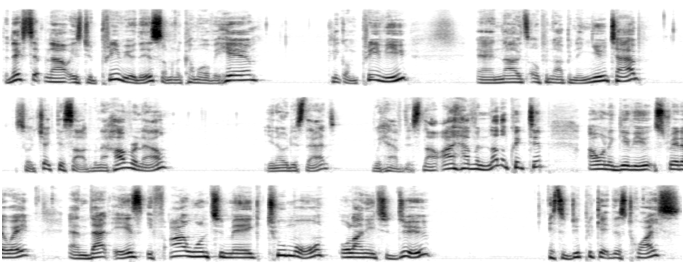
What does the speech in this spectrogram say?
The next step now is to preview this. So I'm going to come over here, click on preview, and now it's opened up in a new tab. So check this out. When I hover now, you notice that we have this. Now I have another quick tip I want to give you straight away. And that is if I want to make two more, all I need to do is to duplicate this twice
